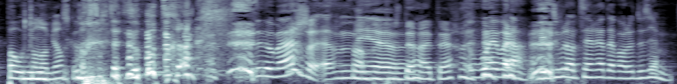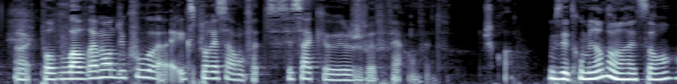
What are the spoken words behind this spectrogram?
n'y a pas autant Oui. d'ambiance que dans certaines autres. c'est dommage, C'est un mais peu euh, plus terre à terre. ouais, voilà. Mais d'où l'intérêt d'avoir le deuxième, Ouais. pour pouvoir vraiment du coup euh, explorer ça en fait. C'est ça que je veux faire en fait, je crois. Vous êtes combien dans le restaurant?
